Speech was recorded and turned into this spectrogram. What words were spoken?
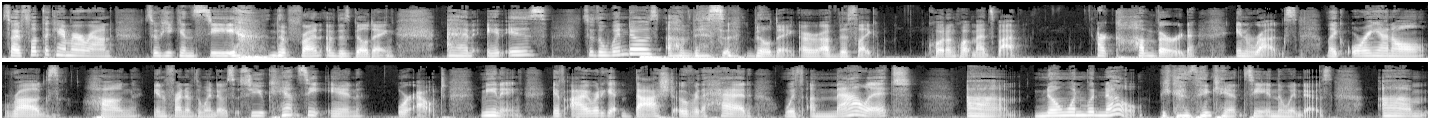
So I flip the camera around so he can see the front of this building. And it is so the windows of this building or of this like quote unquote med spa are covered in rugs, like oriental rugs hung in front of the windows. So you can't see in or out. Meaning, if I were to get bashed over the head with a mallet, um, no one would know because they can't see in the windows. Um,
